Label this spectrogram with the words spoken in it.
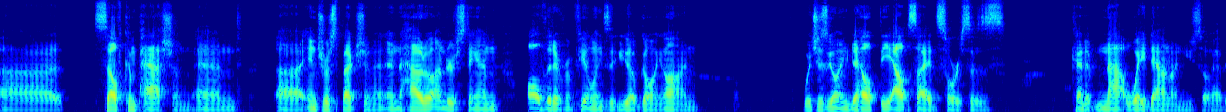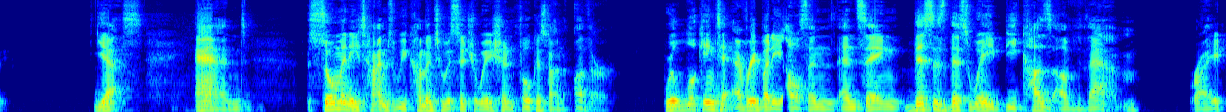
uh, self compassion and uh, introspection and how to understand all the different feelings that you have going on, which is going to help the outside sources kind of not weigh down on you so heavy. Yes. And so many times we come into a situation focused on other we're looking to everybody else and and saying this is this way because of them right?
